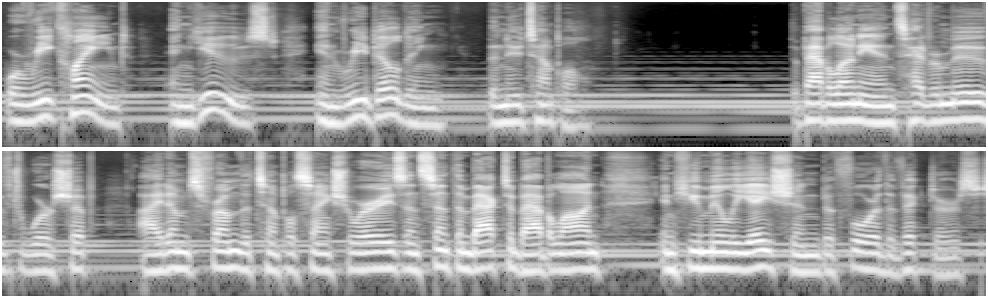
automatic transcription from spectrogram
were reclaimed and used in rebuilding the new temple. The Babylonians had removed worship items from the temple sanctuaries and sent them back to Babylon in humiliation before the victors.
